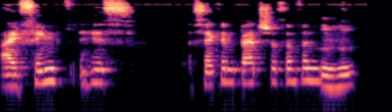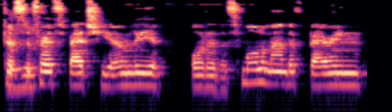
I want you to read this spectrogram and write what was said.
I think his second batch or something. Mm-hmm. Because the mm-hmm. first batch he only ordered a small amount of bearing,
